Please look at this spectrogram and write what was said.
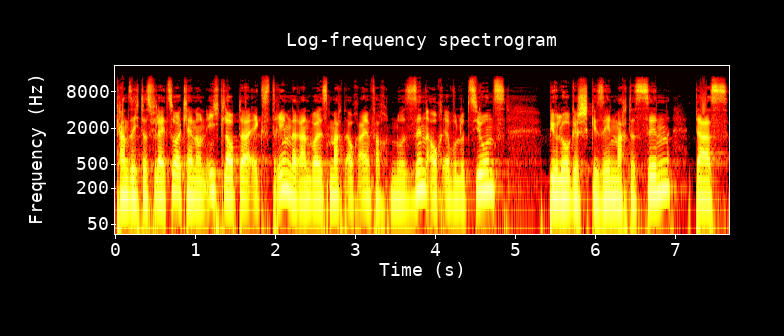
kann sich das vielleicht so erklären. Und ich glaube da extrem daran, weil es macht auch einfach nur Sinn, auch evolutionsbiologisch gesehen macht es Sinn, dass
